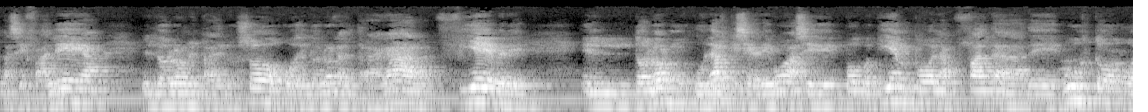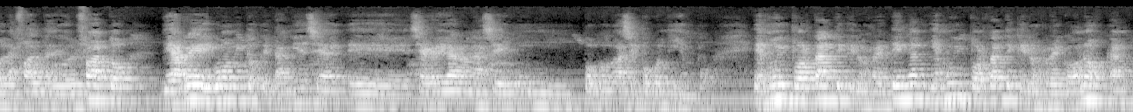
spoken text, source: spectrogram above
la cefalea, el dolor detrás de los ojos, el dolor al tragar, fiebre, el dolor muscular que se agregó hace poco tiempo, la falta de gusto o la falta de olfato, diarrea y vómitos que también se, eh, se agregaron hace, un poco, hace poco tiempo. Es muy importante que los retengan y es muy importante que los reconozcan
